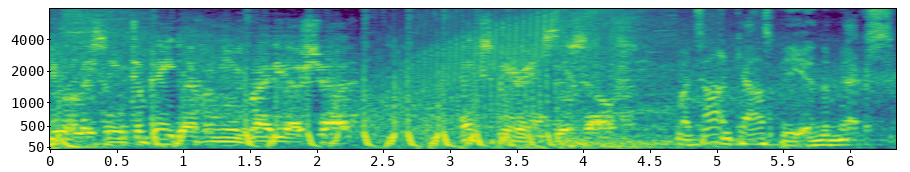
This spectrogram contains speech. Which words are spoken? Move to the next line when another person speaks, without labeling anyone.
You're listening to BW Radio Show. Experience yourself.
Matan Caspi in the mix.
